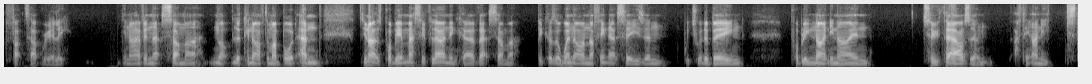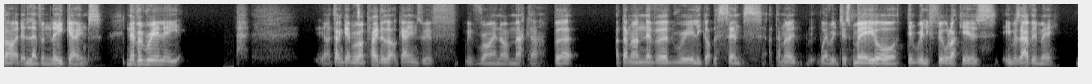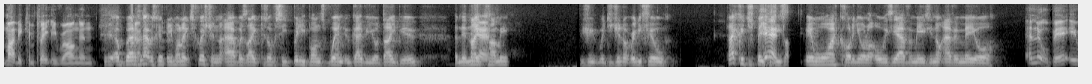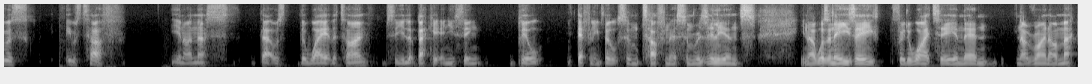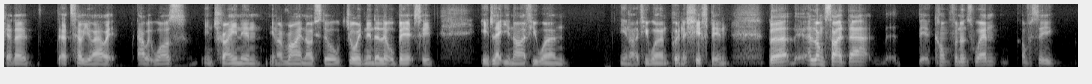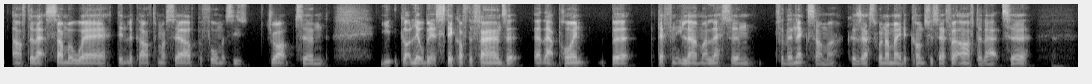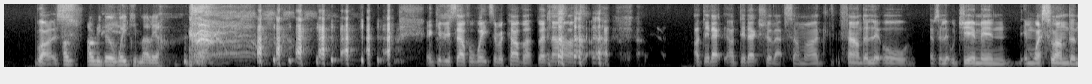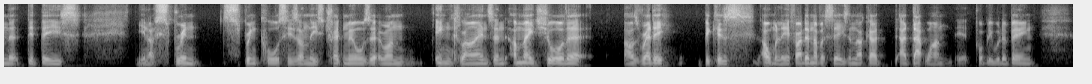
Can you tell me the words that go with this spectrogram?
fucked up really. You know, having that summer, not looking after my board, and you know, it was probably a massive learning curve that summer because I went mm-hmm. on. I think that season, which would have been probably ninety nine, two thousand. I think I only started eleven league games. Never really you know, don't get me wrong, I played a lot of games with with Rhino and Macca, but I don't know. I never really got the sense. I don't know whether it's just me or didn't really feel like he was he was having me. Might be completely wrong. And yeah, but know, that was going to be my next question. I was like, because obviously Billy Bonds went, who gave you your debut, and then they yeah. come in. Did you, did you not really feel that could just be because yeah. he's like a icon, and you're like, oh, is he having me? Is he not having me? Or a little bit. He was he was tough, you know, and that's that was the way at the time. So you look back at it and you think built definitely built some toughness, some resilience. You know, it wasn't easy through the YT, and then you know Rhino and Macca. They they tell you how it how it was in training. You know, Rhino still joining in a little bit, so he'd, he'd let you know if you weren't you know if you weren't putting a shift in. But alongside that, a bit of confidence went. Obviously, after that summer where didn't look after myself, performances dropped, and you got a little bit of stick off the fans at, at that point. But definitely learned my lesson for the next summer because that's when I made a conscious effort after that to. Well, it's, only do a week in Malia. and give yourself a week to recover. But no, I, I, did. I did extra that summer. I found a little. There was a little gym in in West London that did these, you know, sprint sprint courses on these treadmills that are on inclines, and I made sure that I was ready because ultimately, if I had another season like I had that one, it probably would have been,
